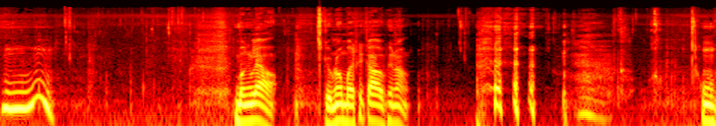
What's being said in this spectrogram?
เบิ่งแล้วจุ่มลงเมาที่เก้าพี่น้องอืม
